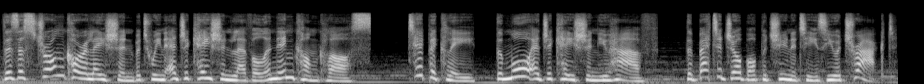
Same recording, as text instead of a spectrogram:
There's a strong correlation between education level and income class. Typically, the more education you have, the better job opportunities you attract,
